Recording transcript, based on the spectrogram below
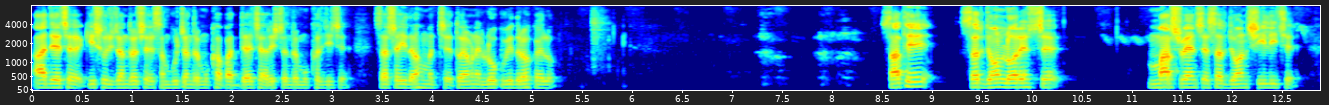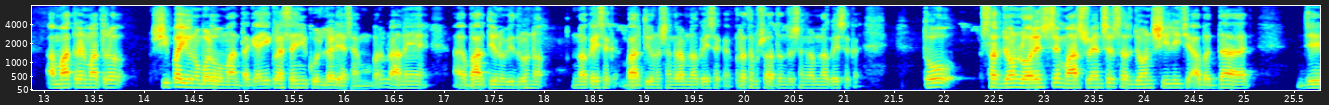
આ જે છે, કિશોરીચંદ્ર છે, શંભુચંદ્ર મુખાપાધ્યાય છે, હરિશ્ચંદ્ર મુખર્જી છે, સર સૈયદ અહમદ છે, તો એમણે લોક વિદ્રોહ કહેલો. સાથે સર જોન લોરેન્સ છે, માર્શવેન છે, સર જોન શીલી છે. આ માત્ર માત્ર સિપાહીઓનો બળવો માનતા કે આ એકલા સૈનિકો જ લડ્યા છે આમ, બરાબર? આને ભારતીયોનો વિદ્રોહ ન કહી શકાય, ભારતીયોનો સંગ્રામ ન કહી શકાય, પ્રથમ સ્વાતંત્ર્ય સંગ્રામ ન કહી શકાય. તો સર જોન લોરેન્સ છે, માર્શવેન છે, સર જોન શીલી છે, આ બધા જે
